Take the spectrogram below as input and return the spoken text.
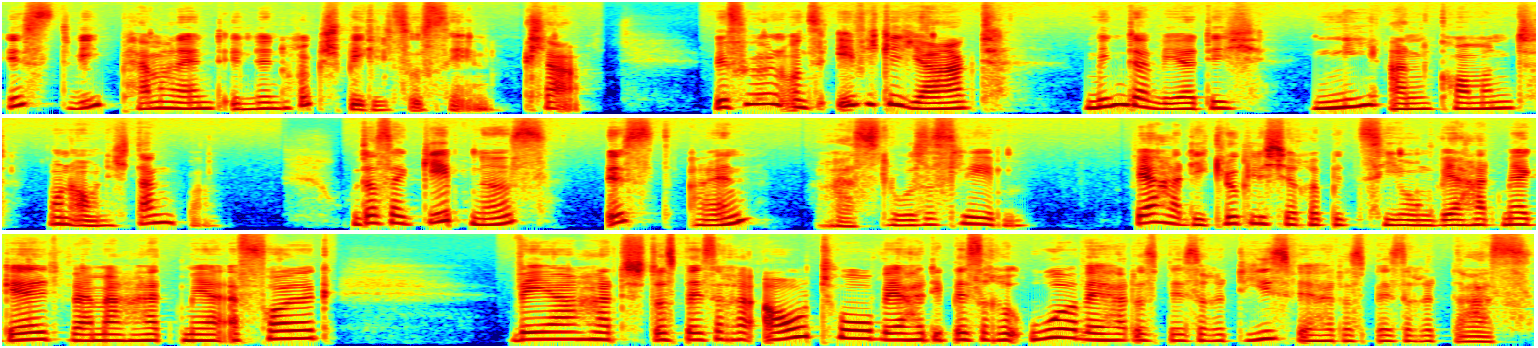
ist wie permanent in den Rückspiegel zu sehen. Klar, wir fühlen uns ewig gejagt, minderwertig, nie ankommend und auch nicht dankbar. Und das Ergebnis ist ein rastloses Leben. Wer hat die glücklichere Beziehung? Wer hat mehr Geld? Wer hat mehr Erfolg? Wer hat das bessere Auto? Wer hat die bessere Uhr? Wer hat das bessere dies? Wer hat das bessere das?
